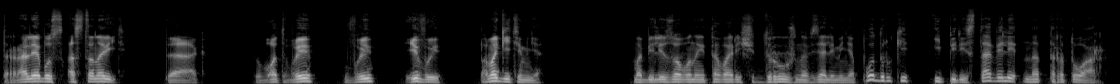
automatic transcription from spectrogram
«Троллейбус остановить! Так, вот вы, вы и вы. Помогите мне!» Мобилизованные товарищи дружно взяли меня под руки и переставили на тротуар.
